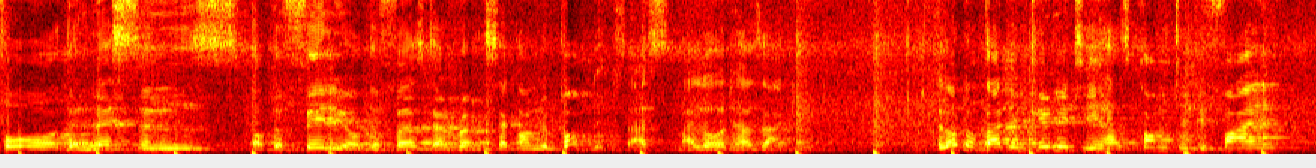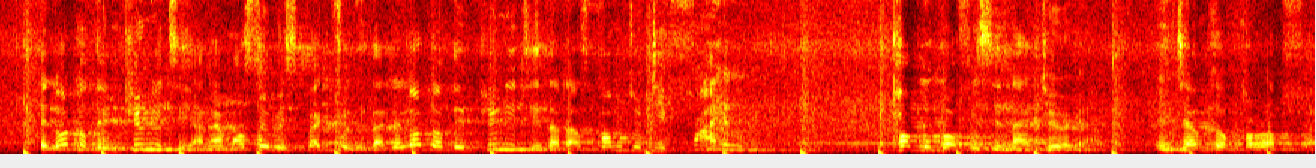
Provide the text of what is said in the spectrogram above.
for the lessons of the failure of the First and Second Republics, as my Lord has argued. A lot of that impunity has come to define a lot of the impunity, and I must say respectfully that a lot of the impunity that has come to define public office in Nigeria in terms of corruption,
